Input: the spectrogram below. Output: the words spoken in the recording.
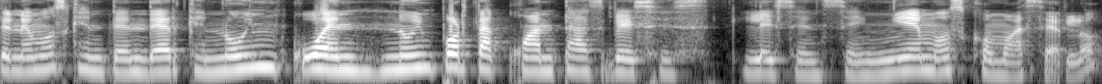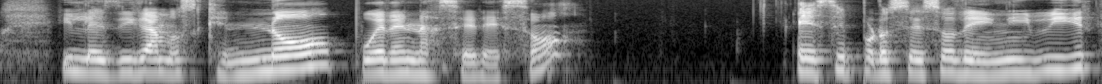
tenemos que entender que no, importa cuántas veces les enseñemos cómo hacerlo y les digamos que no pueden hacer eso, ese proceso de inhibir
